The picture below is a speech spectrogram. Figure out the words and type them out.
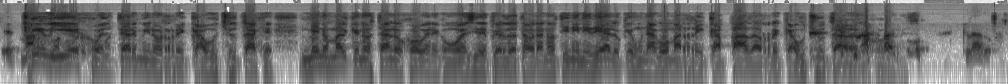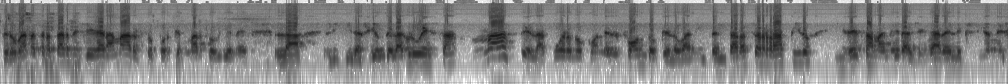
Qué viejo el término recauchutaje. Menos mal que no están los jóvenes, como decís, despierto hasta ahora, no tienen idea de lo que es una goma recapada o recauchutada. Claro, pero van a tratar de llegar a marzo porque en marzo viene la liquidación de la gruesa, más el acuerdo con el fondo que lo van a intentar hacer rápido y de esa manera llegar a elecciones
